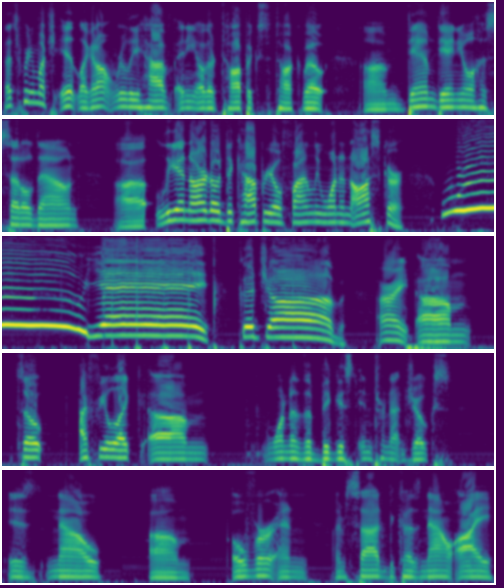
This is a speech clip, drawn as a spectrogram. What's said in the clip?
that's pretty much it. Like, I don't really have any other topics to talk about. Um, Damn Daniel has settled down. Uh, Leonardo DiCaprio finally won an Oscar. Woo! Yay! Good job! Alright, um, so I feel like, um, one of the biggest internet jokes is now, um, over, and I'm sad because now I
